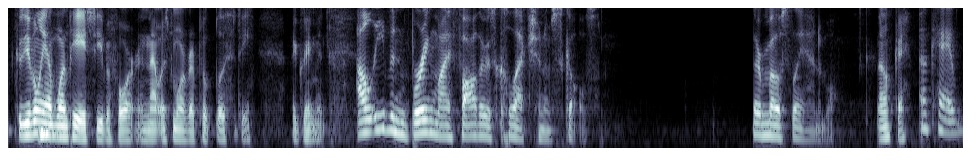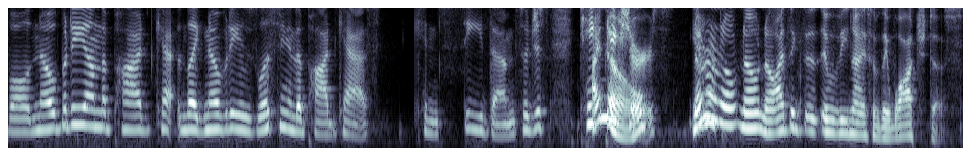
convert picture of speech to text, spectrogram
Because you've only had one PhD before, and that was more of a publicity agreement. I'll even bring my father's collection of skulls. They're mostly animal. Okay. Okay. Well, nobody on the podcast, like nobody who's listening to the podcast, can see them. So just take I know. pictures. No, no, no, no, no. I think that it would be nice if they watched us.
